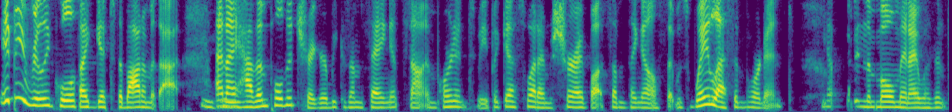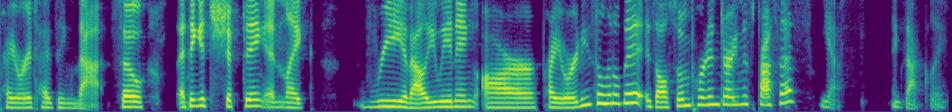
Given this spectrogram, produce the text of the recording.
it'd be really cool if I could get to the bottom of that. Mm-hmm. And I mm-hmm. haven't pulled a trigger because I'm saying it's not important to me. But guess what? I'm sure I bought something else that was way less important. Yep. But in the moment I wasn't prioritizing that. So I think it's shifting and like reevaluating our priorities a little bit is also important during this process. Yes, exactly.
